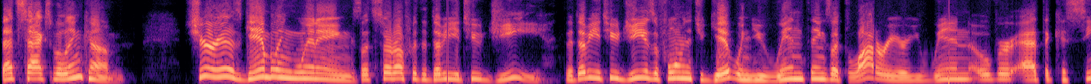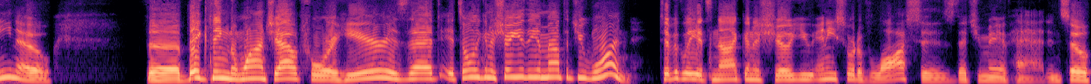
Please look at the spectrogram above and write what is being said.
that's taxable income. Sure is gambling winnings. Let's start off with the W 2G. The W 2G is a form that you get when you win things like the lottery or you win over at the casino. The big thing to watch out for here is that it's only going to show you the amount that you won. Typically, it's not going to show you any sort of losses that you may have had. And so,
